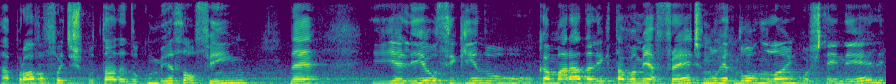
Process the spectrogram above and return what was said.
A prova foi disputada do começo ao fim, né? E ali eu seguindo o camarada ali que estava à minha frente, no retorno lá eu encostei nele,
